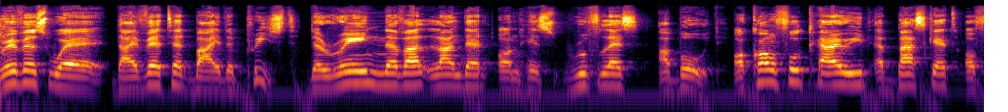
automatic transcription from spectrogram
Rivers were diverted by the priest. The rain never landed on his roofless abode. Okomfo carried a basket of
